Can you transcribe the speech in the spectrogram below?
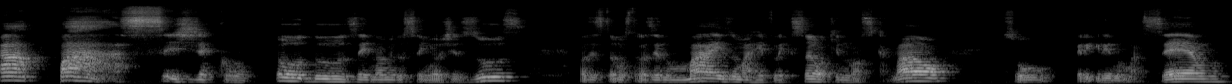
A paz seja com todos, em nome do Senhor Jesus. Nós estamos trazendo mais uma reflexão aqui no nosso canal. Sou o Peregrino Marcelo,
